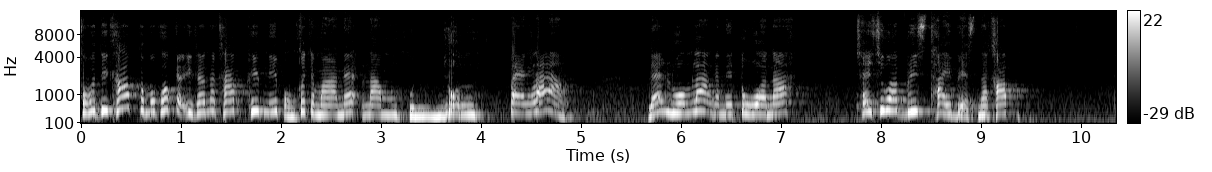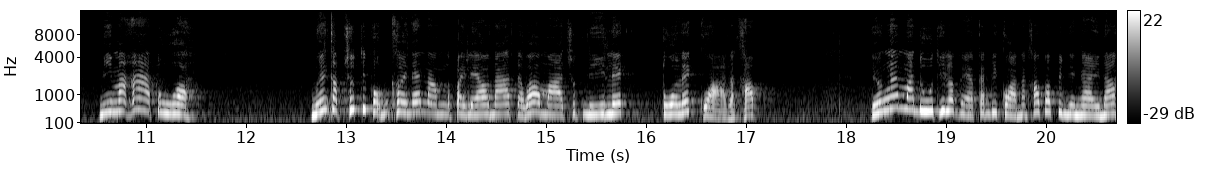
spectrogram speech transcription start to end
สวัสดีครับกลับมาพบกันอีกแล้วนะครับ คลิปนี้ผมก็จะมาแนะนำหุ่นยนต์แปลงร่าง และรวมร่างกันในตัวนะ ใช้ชื่อว่า b r i s t i b e s นะครับ มีมาห้าตัว เหมือนกับชุดที่ผมเคยแนะนำไปแล้วนะ แต่ว่ามาชุดนี้เล็กตัวเล็กกว่านะครับ เดี๋ยวงั้นมาดูทีละแบบกันดีกว่านะครับ ว่าเป็นยังไงนะ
